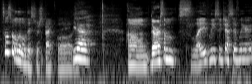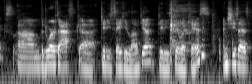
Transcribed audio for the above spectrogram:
It's also a little disrespectful. Yeah. Um, there are some slightly suggestive lyrics. Um, the dwarves ask, uh, "Did he say he loved you? Did he steal a kiss?" and she says,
